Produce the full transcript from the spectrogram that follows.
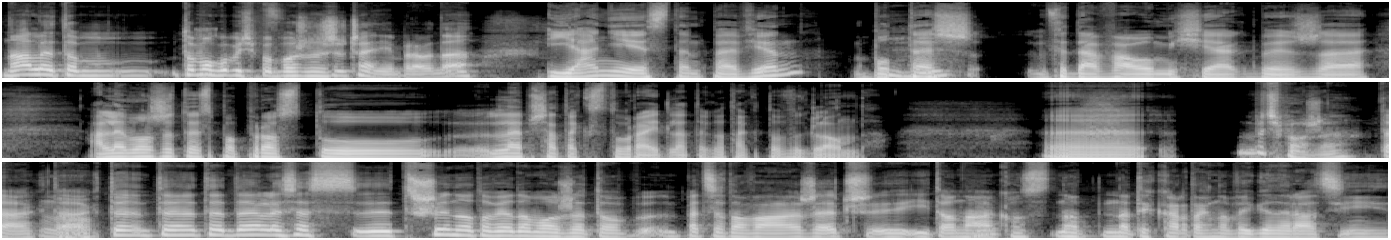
No ale to, to mogło być pobożne życzenie, prawda? Ja nie jestem pewien, bo mhm. też wydawało mi się jakby, że ale może to jest po prostu lepsza tekstura i dlatego tak to wygląda. E, być może, tak, no. tak. Te, te, te, DLSS 3, no to wiadomo, że to PC-towa rzecz i to na, mhm. na, na, tych kartach nowej generacji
